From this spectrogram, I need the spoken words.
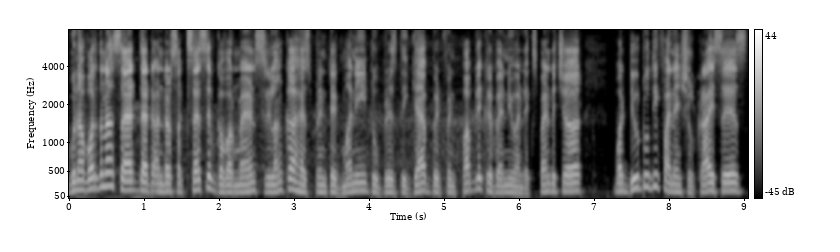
Gunawardena said that under successive governments, Sri Lanka has printed money to bridge the gap between public revenue and expenditure, but due to the financial crisis,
